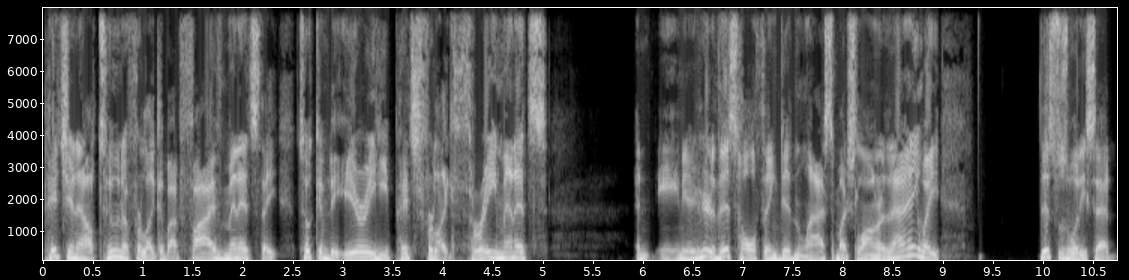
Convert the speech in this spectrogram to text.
pitched in Altoona for like about five minutes. They took him to Erie. He pitched for like three minutes. And, and you hear this whole thing didn't last much longer than that. Anyway, this was what he said.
